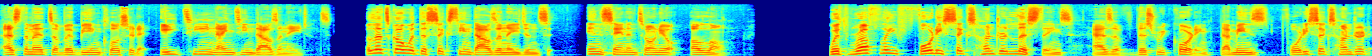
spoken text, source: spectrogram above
estimates of it being closer to 18, 19,000 agents. But let's go with the 16,000 agents in San Antonio alone. With roughly 4,600 listings as of this recording, that means 4,600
